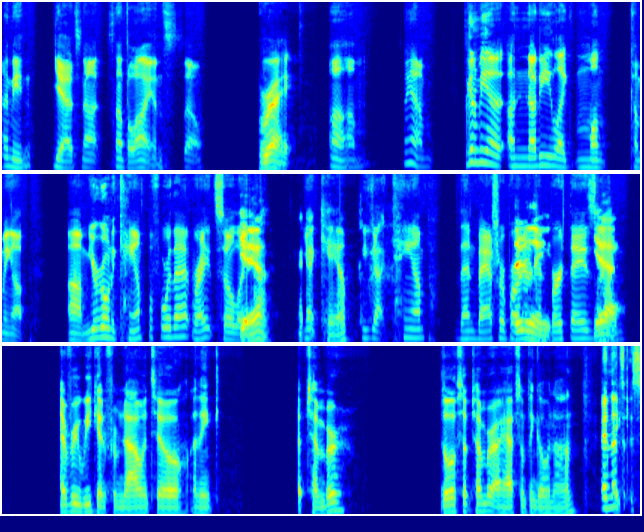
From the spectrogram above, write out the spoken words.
I mean, yeah, it's not it's not the Lions. So Right. Um, so yeah, it's gonna be a, a nutty like month coming up. Um, you're going to camp before that, right? So like, yeah. I you- camp you got camp, then bachelor party, then birthdays. yeah. then- every weekend from now until I think September, middle of September. I have something going on. and like- that's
